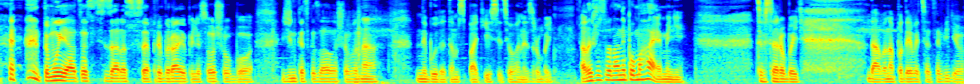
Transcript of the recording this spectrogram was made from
Тому я це зараз все прибираю, пилісошу, бо жінка сказала, що вона не буде там спати, якщо цього не зробить. Але щось вона не допомагає мені це все робити. Да, вона подивиться це відео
